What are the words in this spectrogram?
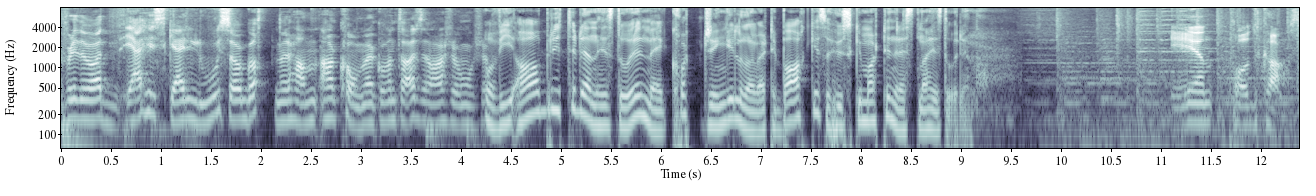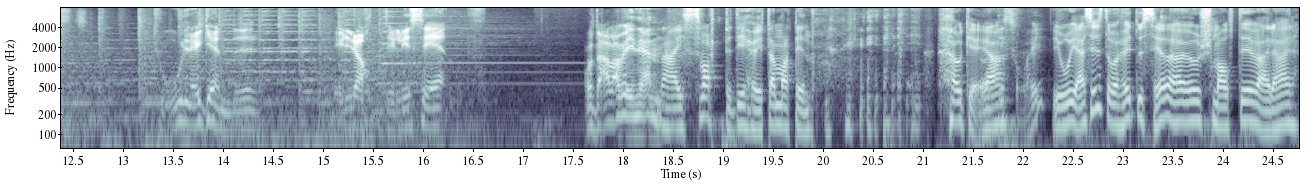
Fordi det var Jeg husker jeg lo så godt når han, han kom med en kommentar som var så morsom. Og vi avbryter denne historien med en kort jingle, når vi er tilbake, så husker Martin resten av historien. En podkast. To legender. Latterlig sent. Og der var vi inne igjen! Nei, svarte de høyt da, Martin. ok, ja. Ikke så høyt. Jo, jeg syns det var høyt. Du ser, det har jo smalt i været her.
